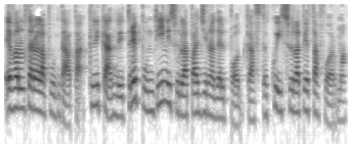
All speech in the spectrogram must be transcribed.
e valutare la puntata cliccando i tre puntini sulla pagina del podcast qui sulla piattaforma.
